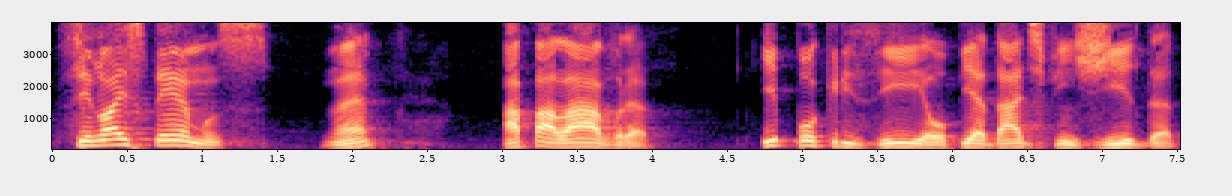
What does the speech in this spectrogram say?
se nós temos né, a palavra hipocrisia ou piedade fingida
